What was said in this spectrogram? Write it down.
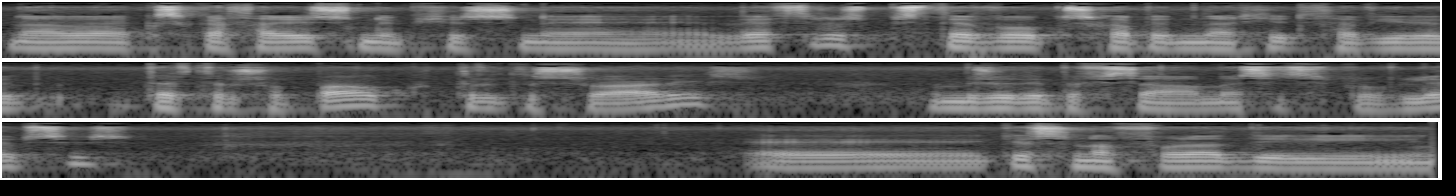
Να ξεκαθαρίσουν ποιος είναι δεύτερος. Πιστεύω, όπως είχα πει την αρχή, ότι θα βγει δεύτερος ο Πάουκ, τρίτος ο Άρης. Νομίζω ότι έπεφσα μέσα στις προβλέψεις. Ε, και όσον αφορά την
